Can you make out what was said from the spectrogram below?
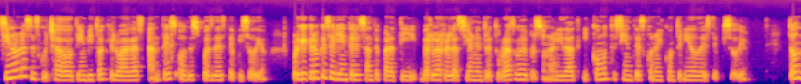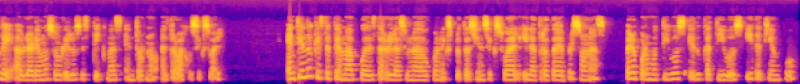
Si no lo has escuchado, te invito a que lo hagas antes o después de este episodio, porque creo que sería interesante para ti ver la relación entre tu rasgo de personalidad y cómo te sientes con el contenido de este episodio, donde hablaremos sobre los estigmas en torno al trabajo sexual. Entiendo que este tema puede estar relacionado con la explotación sexual y la trata de personas, pero por motivos educativos y de tiempo,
